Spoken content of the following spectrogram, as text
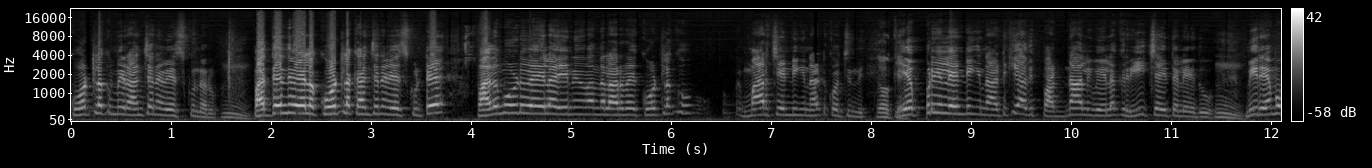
కోట్లకు మీరు అంచనా వేసుకున్నారు. పద్దెనిమిది వేల కోట్లకు అంచనా వేసుకుంటే పదమూడు వేల ఎనిమిది వందల అరవై కోట్లకు మార్చ్ ఎండింగ్ నాటికి వచ్చింది. ఏప్రిల్ ఎండింగ్ నాటికి అది పద్నాలుగు వేలకు రీచ్ అయితే లేదు Hmm. మీరేమో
